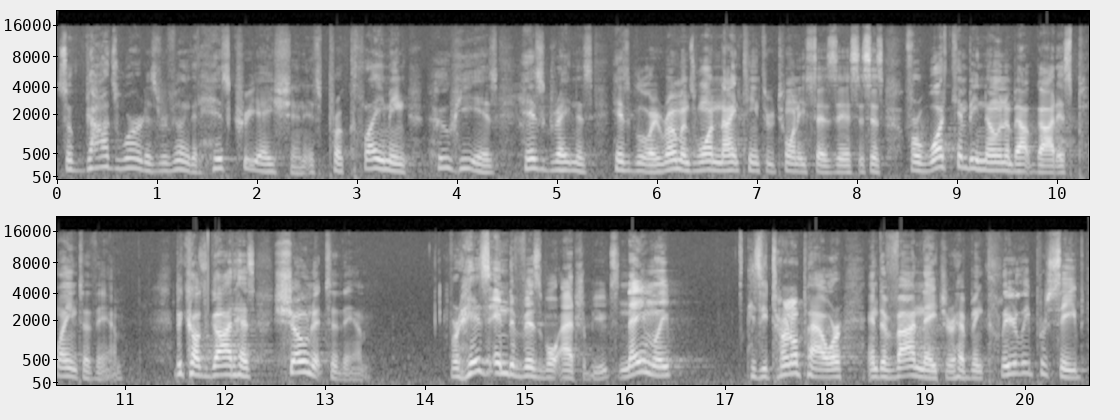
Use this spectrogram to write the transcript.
So God's word is revealing that his creation is proclaiming who he is, his greatness, his glory. Romans 1 19 through 20 says this it says, For what can be known about God is plain to them, because God has shown it to them. For his indivisible attributes, namely his eternal power and divine nature, have been clearly perceived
